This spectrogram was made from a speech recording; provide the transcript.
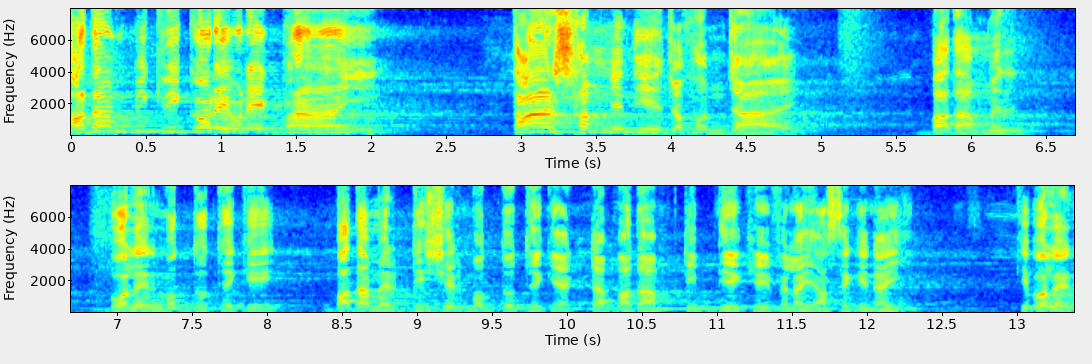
বাদাম বিক্রি করে অনেক ভাই, তার সামনে দিয়ে যখন যায়, বাদামের বলের মধ্য থেকে, বাদামের ডিশের মধ্য থেকে একটা বাদাম টিপ দিয়ে খেয়ে ফেলাই, আছে কি নাই? কি বলেন?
